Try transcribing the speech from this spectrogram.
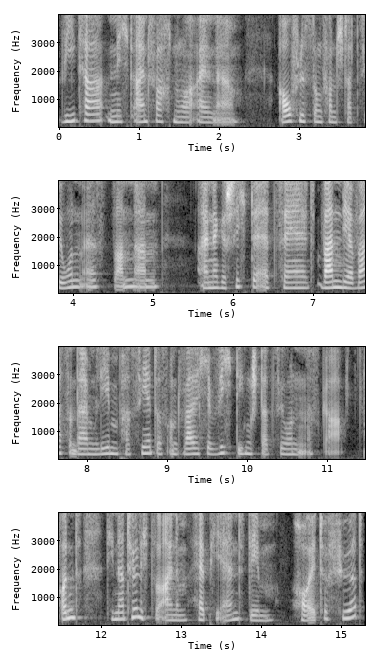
Vita nicht einfach nur eine Auflistung von Stationen ist, sondern eine Geschichte erzählt, wann dir was in deinem Leben passiert ist und welche wichtigen Stationen es gab. Und die natürlich zu einem Happy End, dem heute führt,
